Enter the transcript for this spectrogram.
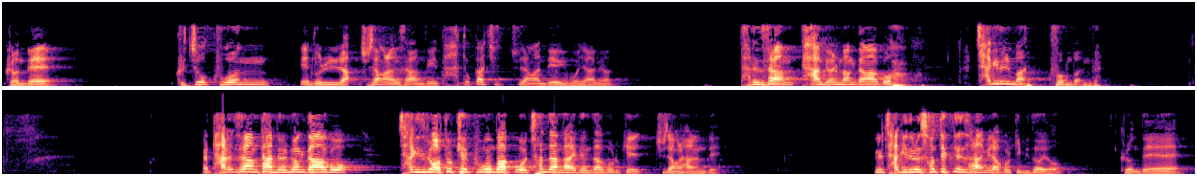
그런데 그쪽 구원에 논리 주장하는 사람들이 다 똑같이 주장한 내용이 뭐냐면 다른 사람 다 멸망당하고 자기들만 구원받는다. 다른 사람 다 멸망당하고 자기들은 어떻게 구원받고 천당 가야 된다고 그렇게 주장을 하는데 자기들은 선택된 사람이라고 그렇게 믿어요. 그런데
